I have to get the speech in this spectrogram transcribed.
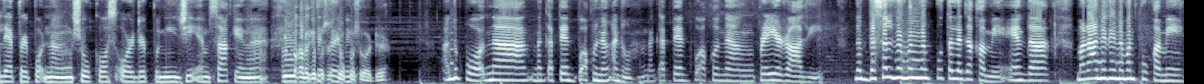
letter po ng show cause order po ni GM sa akin na Ano nakalagay po sa show cause order? ano po, na nag-attend po ako ng ano, nag-attend po ako ng prayer rally. Nagdasal naman lang po talaga kami and uh, marami rin naman po kami.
